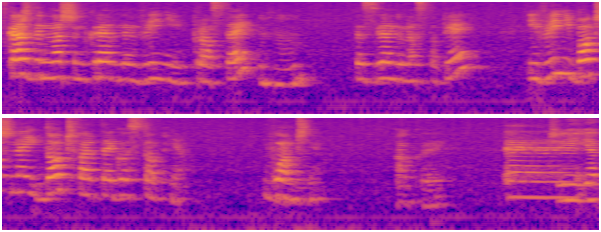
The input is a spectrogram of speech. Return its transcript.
z każdym naszym krewnym w linii prostej, Mhm. bez względu na stopień, i w linii bocznej do czwartego stopnia, włącznie. Okej. E, Czyli jak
